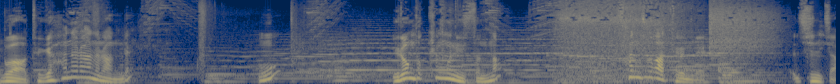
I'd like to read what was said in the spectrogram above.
뭐야 되게 하늘하늘한데? 어? 이런 포켓몬이 있었나? 선주 같아 근데 진짜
